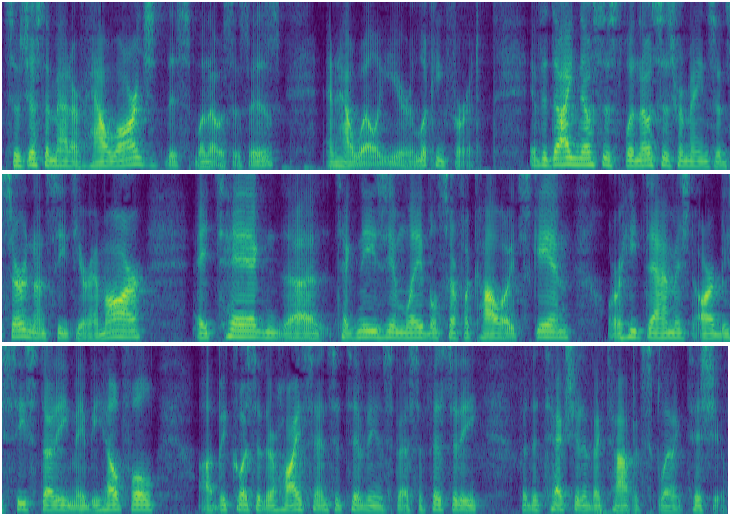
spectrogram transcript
So it's just a matter of how large this splenosis is and how well you're looking for it. If the diagnosis splenosis remains uncertain on CT or MR, a tagged uh, technetium labeled sulfur colloid scan or heat damaged RBC study may be helpful uh, because of their high sensitivity and specificity for detection of ectopic splenic tissue.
